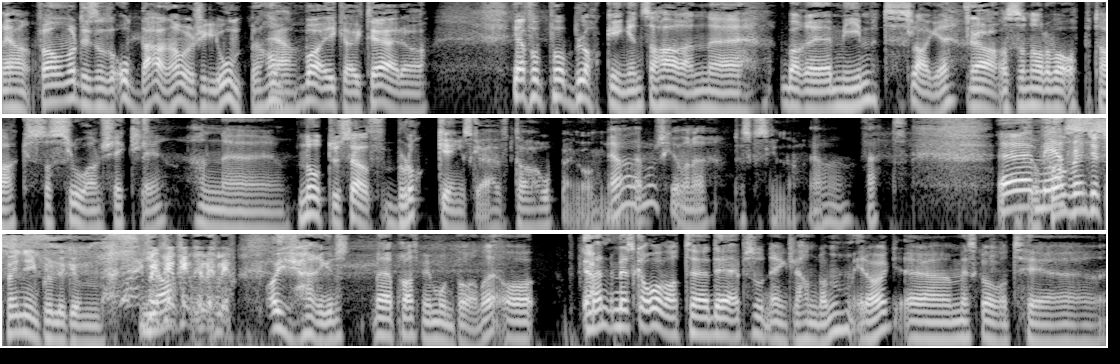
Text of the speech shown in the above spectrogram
Ja. For han var liksom sånn Å, dæven, det var jo skikkelig vondt, men han Ja. var i karakter. Og, Ja, for på blokkingen så har han eh, bare memet slaget. Ja. Og så når det var opptak, så slo han skikkelig. Han eh, Note to self, blokking skal jeg ta opp en gang. Ja, det må du skrive ned. Det skal jeg skrive ned. Ja, fett. Eh, Så mer- venter spenning, publikum. Ja. Oi, herregud, vi prater mye i munnen på hverandre. Og, Men vi skal over til det episoden egentlig handler om i dag. Uh, vi skal over til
